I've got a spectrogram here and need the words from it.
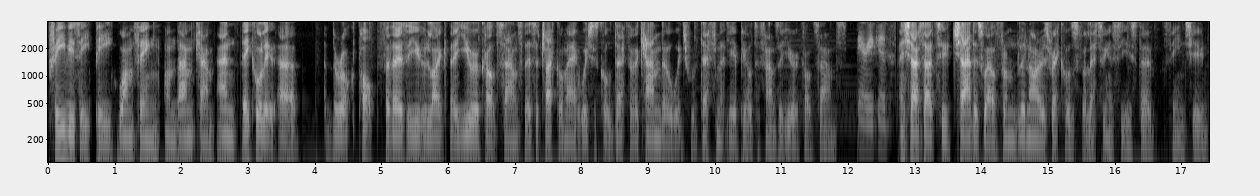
previous EP, One Thing, on Bandcamp. And they call it uh, Baroque pop. For those of you who like their Eurocult sounds, there's a track on there which is called Death of a Candle, which would definitely appeal to fans of Eurocult sounds. Very good. And shout out to Chad as well from Lunaris Records for letting us use the theme tune.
